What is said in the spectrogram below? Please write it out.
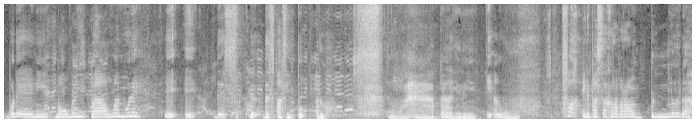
Bude, ini mau beli bawang, Bude. Eh, eh, des, de- despacito. Aduh. Apa lagi nih? Eh, aduh. Fuck, ini pasar kelapa rawa bener dah.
